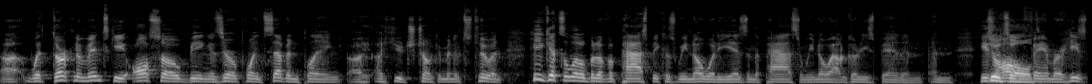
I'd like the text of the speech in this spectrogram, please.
uh, with Dirk Nowitzki also being a 0.7 playing a, a, huge chunk of minutes too. And he gets a little bit of a pass because we know what he is in the past and we know how good he's been. And, and he's Dude's a Hall old. of Famer. He's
